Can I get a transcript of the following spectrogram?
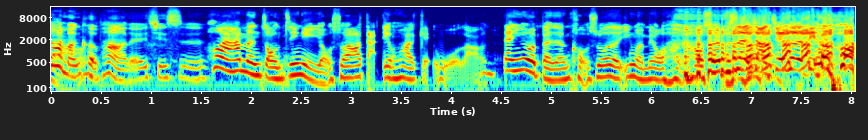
这还蛮可怕的，其实。后来他们总经理有说要打电话给我啦，但因为我本人口说的英文没有很好，所以不是很想接这个电话。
